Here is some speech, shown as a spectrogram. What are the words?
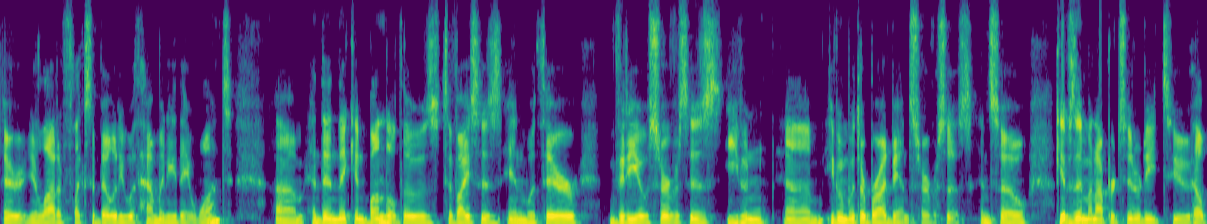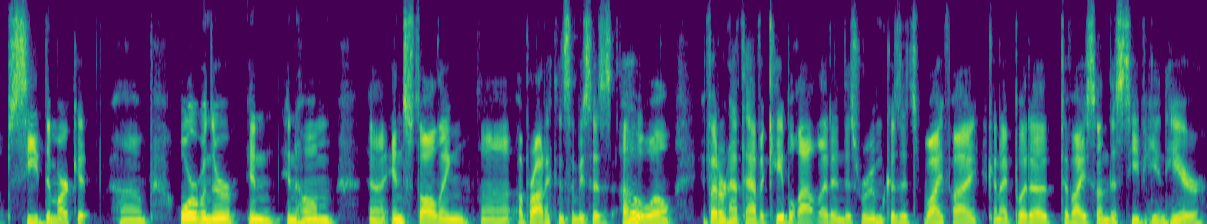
there a lot of flexibility with how many they want, um, and then they can bundle those devices in with their video services, even um, even with their broadband services, and so gives them an opportunity to help seed the market um, or when they're in in home uh, installing uh, a product and somebody says, "Oh, well, if I don't have to have a cable outlet in this room because it's Wi-Fi, can I put a device on this TV in here?"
